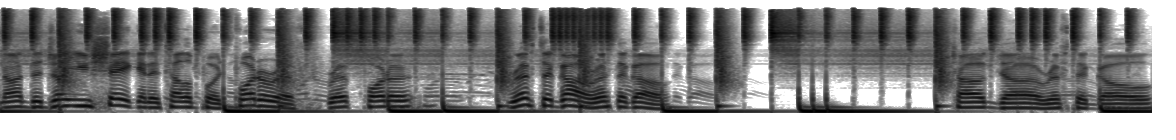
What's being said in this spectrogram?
No, the joint you shake and it teleports. Porter riff. Riff porter riff to go, riff to go. Chug jug, riff to go.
